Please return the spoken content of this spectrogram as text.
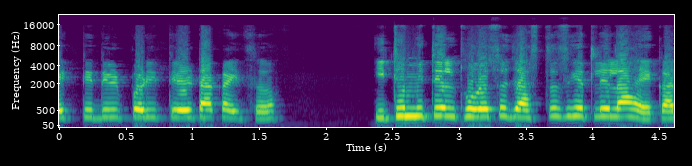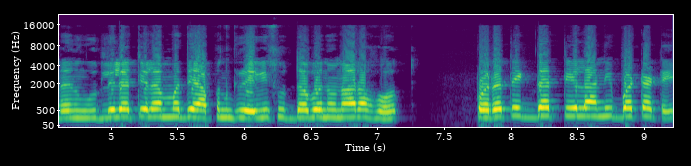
एक ते दीड पडी तेल टाकायचं. इथे मी तेल थोडंसं जास्तच घेतलेलं आहे कारण उरलेल्या तेलामध्ये आपण ग्रेव्ही सुद्धा बनवणार आहोत. परत एकदा तेल आणि बटाटे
